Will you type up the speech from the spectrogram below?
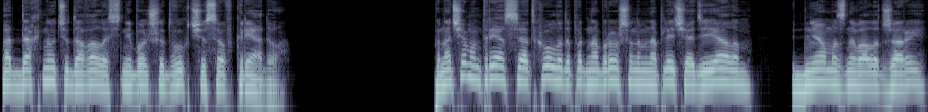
Отдохнуть удавалось не больше двух часов кряду. По ночам он трясся от холода под наброшенным на плечи одеялом, днем изнывал от жары.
